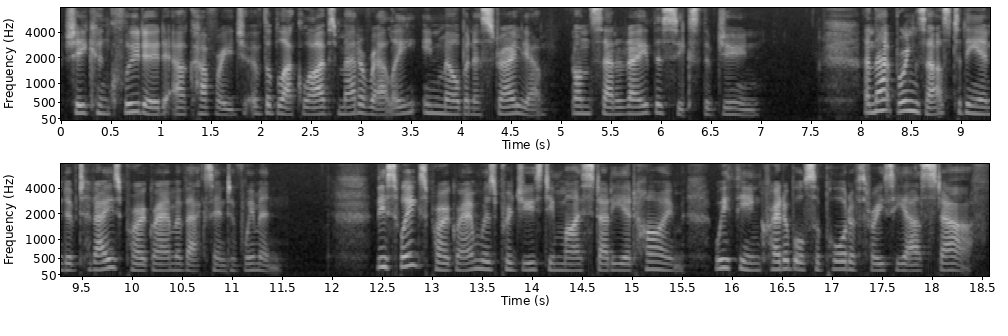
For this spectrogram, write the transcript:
She concluded our coverage of the Black Lives Matter rally in Melbourne, Australia on Saturday, the 6th of June. And that brings us to the end of today's program of Accent of Women. This week's program was produced in my study at home with the incredible support of 3CR's staff.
